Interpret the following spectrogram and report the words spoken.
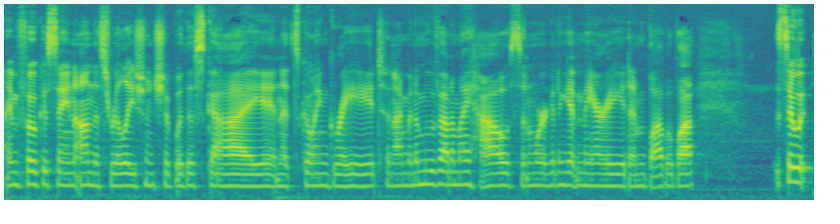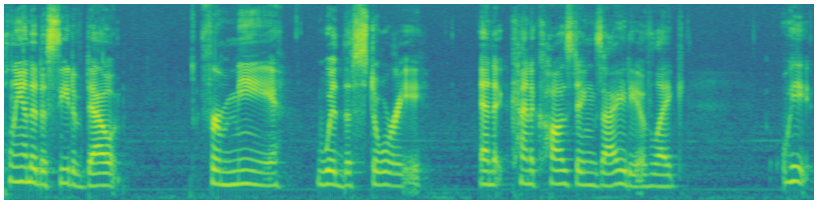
I'm focusing on this relationship with this guy and it's going great and I'm going to move out of my house and we're going to get married and blah, blah, blah. So it planted a seed of doubt for me with the story and it kind of caused anxiety of like, wait,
